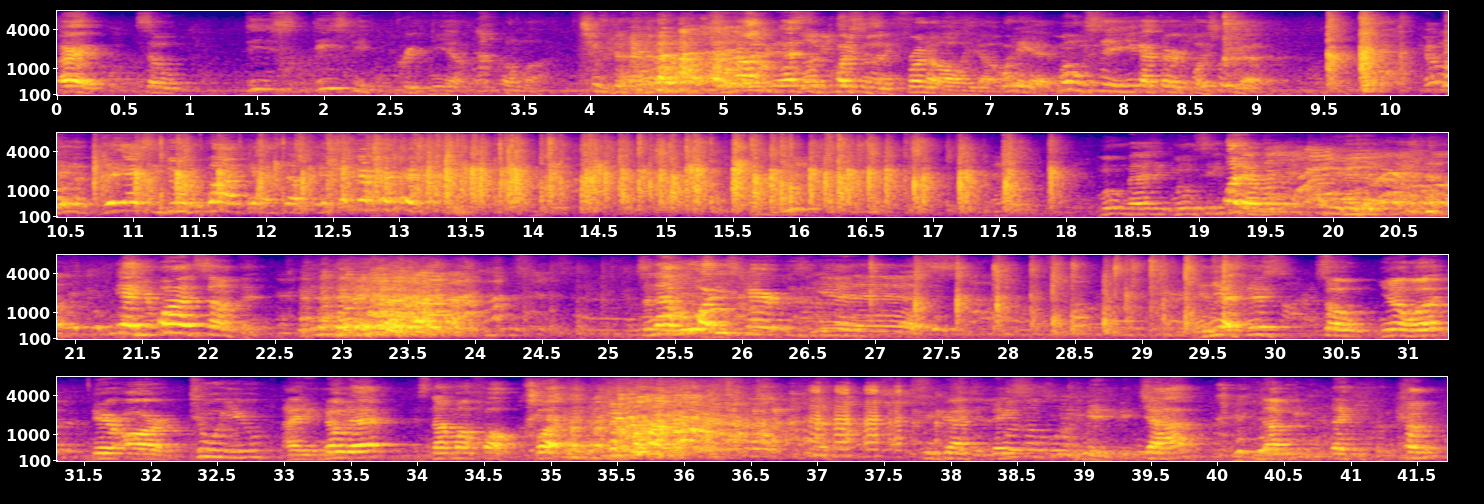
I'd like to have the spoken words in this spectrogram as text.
all right. So these these people creep me out. Not gonna so now I can ask them questions in front of all of y'all. What do you have? Moon City, you got third place. What do you got? They, they actually doing a podcast out there. Moon Magic, Moon City, whatever. yeah, you won something. so now, who are these characters again? Yes. And yes, there's, so, you know what? There are two of you. I didn't know that. It's not my fault. But, congratulations. You did a good job. Love you. Thank you for coming.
